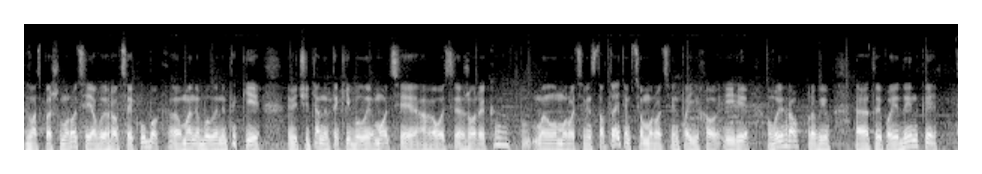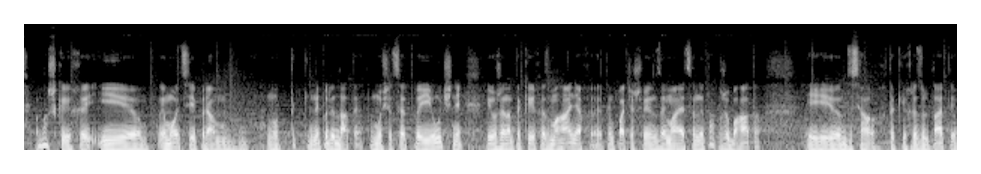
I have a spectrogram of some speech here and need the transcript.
в 21-му році я виграв цей кубок, е, у мене були не такі відчуття, не такі були емоції. А ось Жорик е, в минулому році він став третім, в цьому році він поїхав і виграв, провів е, три поєдинки важких, і емоції прям ну такі не передати, тому що це твої учні, і вже на таких змаганнях, е, тим паче, що він займається не так вже багато і досяг таких результатів.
